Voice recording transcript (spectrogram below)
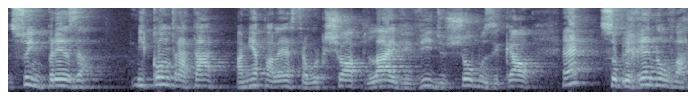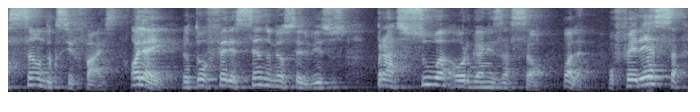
sua empresa me contratar a minha palestra, workshop, live, vídeo, show musical, né? sobre renovação do que se faz. Olha aí, eu estou oferecendo meus serviços para a sua organização. Olha, ofereça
